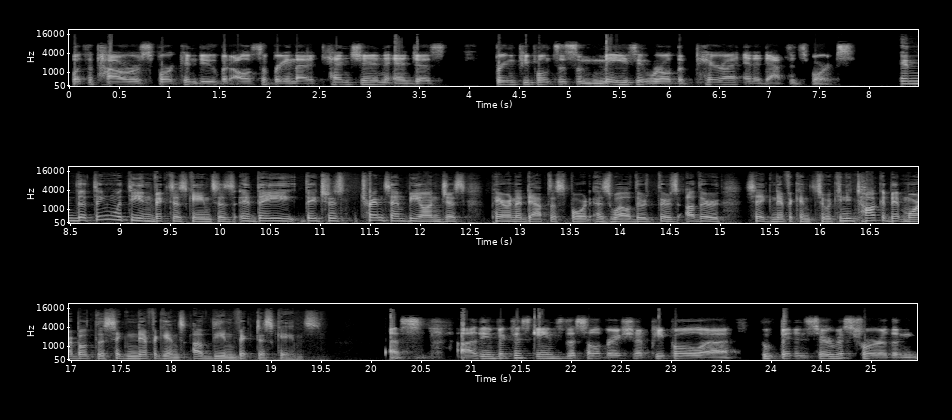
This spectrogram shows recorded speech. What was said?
what the power of sport can do, but also bringing that attention and just bring people into this amazing world of para and adapted sports. And the thing with the Invictus games is uh, they they just transcend beyond just parent adaptive sport as well. There, there's other significance to it. Can you talk a bit more about the significance of the Invictus games? Yes, uh, the Invictus Games, the celebration of people uh, who've been in service for the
